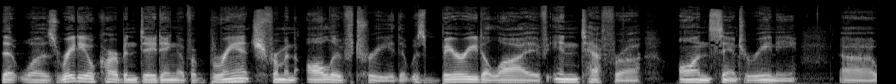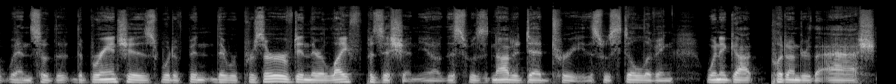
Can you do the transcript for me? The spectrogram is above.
that was radiocarbon dating of a branch from an olive tree that was buried alive in Tephra on Santorini uh, and so the, the branches would have been they were preserved in their life position. You know, this was not a dead tree; this was still living when it got put under the ash.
